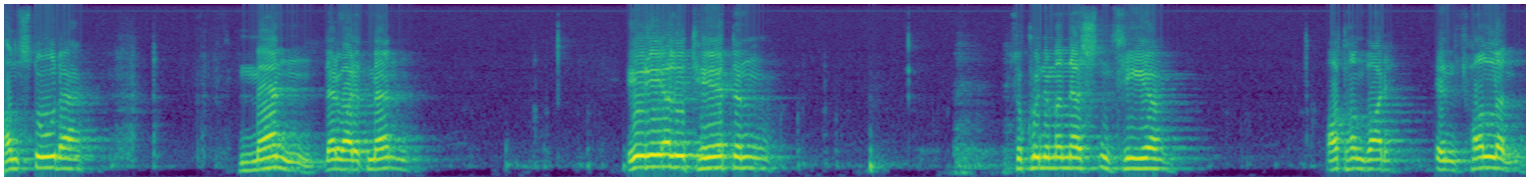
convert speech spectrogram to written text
Han sto der. Men der var et men. I realiteten så kunne man nesten si at han var en fallen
